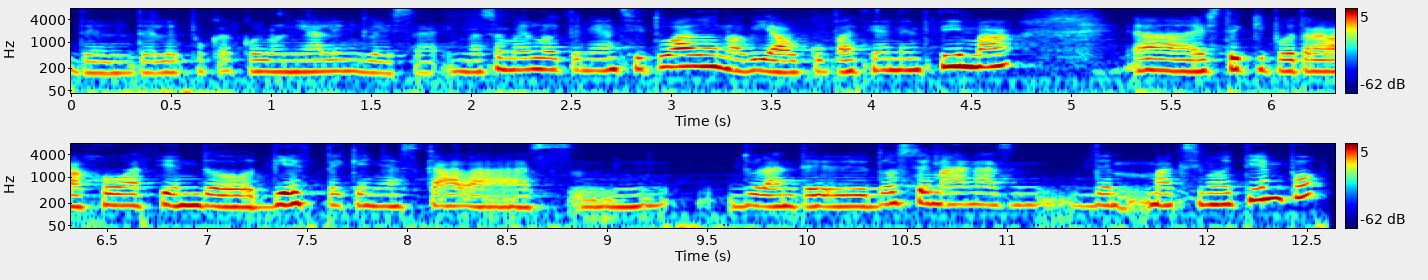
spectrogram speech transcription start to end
de, la época colonial inglesa. Y más o menos lo tenían situado, no había ocupación encima. Ah, este equipo trabajó haciendo 10 pequeñas calas mm, durante dos semanas de máximo tiempo.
